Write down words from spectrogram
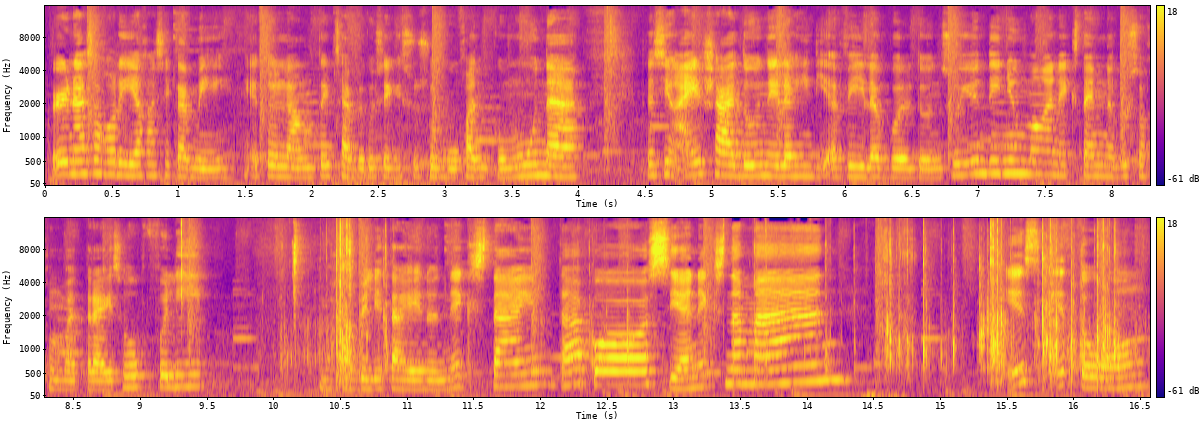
Pero nasa Korea kasi kami. Ito lang. Type sabi ko, sige, susubukan ko muna. Tapos yung eyeshadow nila hindi available dun. So yun din yung mga next time na gusto kong matry. So hopefully, makabili tayo nun next time. Tapos, yan, next naman is itong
